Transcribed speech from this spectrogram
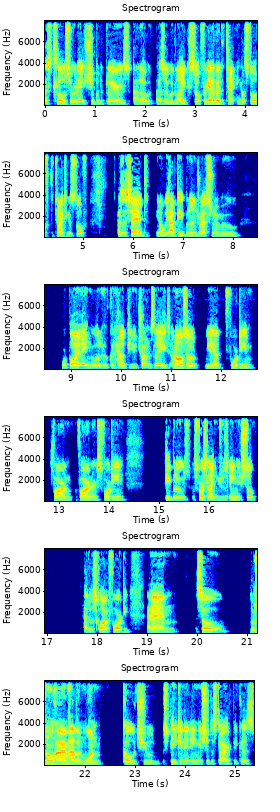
as close a relationship with the players as I, as I would like. So forget about the technical stuff, the tactical stuff. As I said, you know, we had people in the dressing room who were bilingual, who could help you translate. And also we had 14 foreign foreigners, 14 people whose first language was English. So out of a squad of 40. Um, so there was no harm having one coach who speaking in English at the start because,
